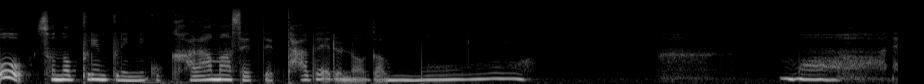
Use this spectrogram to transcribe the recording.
をそのプリンプリンにこう絡ませて食べるのがもうもうね。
